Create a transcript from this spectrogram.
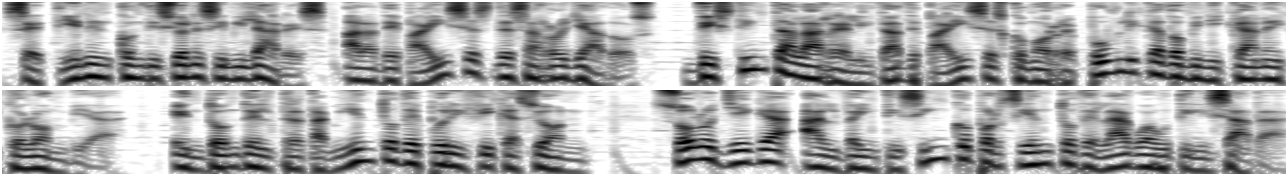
se tienen condiciones similares a la de países desarrollados, distinta a la realidad de países como República Dominicana y Colombia, en donde el tratamiento de purificación solo llega al 25% del agua utilizada,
